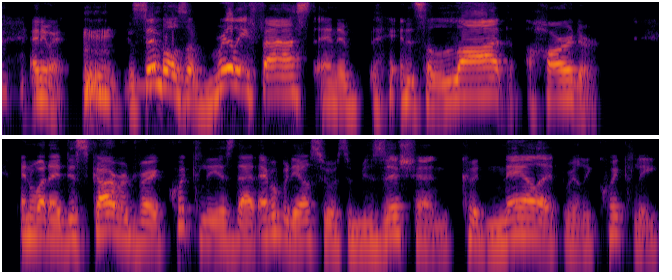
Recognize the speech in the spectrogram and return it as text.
anyway, the cymbals are really fast and, it, and it's a lot harder. And what I discovered very quickly is that everybody else who was a musician could nail it really quickly.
